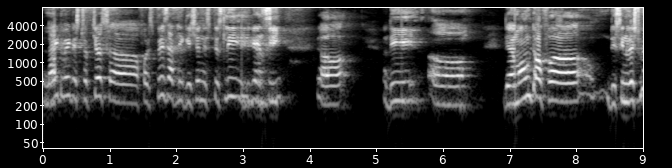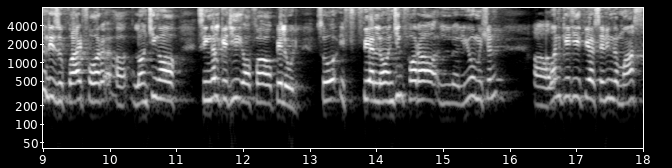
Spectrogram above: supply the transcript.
lightweight structures uh, for space application, especially if you can see uh, the uh, the amount of uh, this investment is required for uh, launching a single kg of uh, payload. So if we are launching for a LEO mission, uh, 1 kg if we are saving the mass,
